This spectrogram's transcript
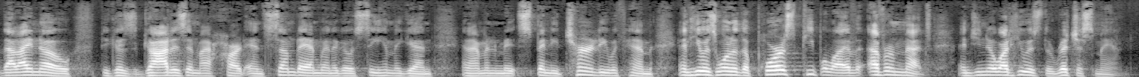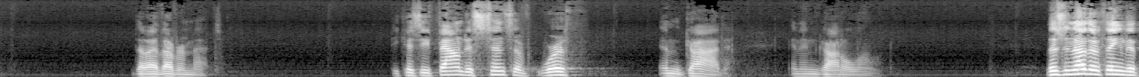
that I know because God is in my heart. And someday I'm going to go see him again and I'm going to spend eternity with him. And he was one of the poorest people I've ever met. And you know what? He was the richest man that I've ever met. because he found a sense of worth in God and in God alone. There's another thing that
